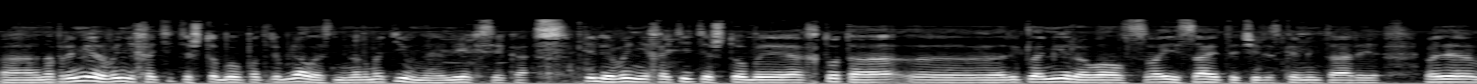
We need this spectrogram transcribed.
А, например, вы не хотите, чтобы употреблялась ненормативная лексика, или вы не хотите, чтобы кто-то э, рекламировал свои сайты через комментарии. Э,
